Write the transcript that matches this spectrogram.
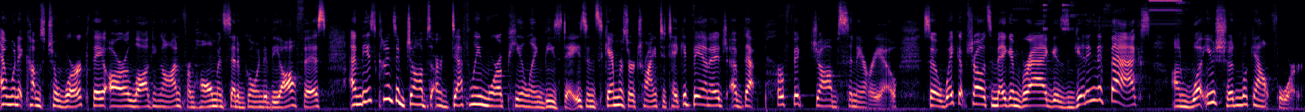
And when it comes to work, they are logging on from home instead of going to the office. And these kinds of jobs are definitely more appealing these days. And scammers are trying to take advantage of that perfect job scenario. So Wake Up Charlotte's Megan Bragg is getting the facts on what you should look out for.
